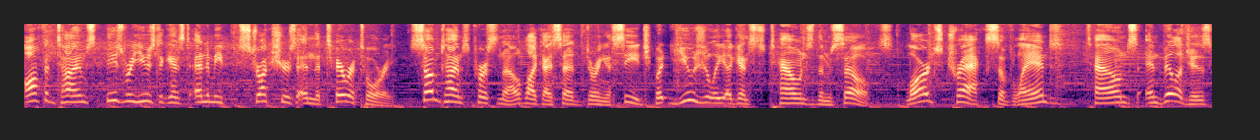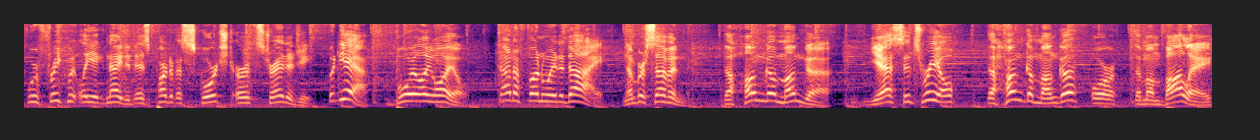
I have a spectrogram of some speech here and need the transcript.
Oftentimes, these were used against enemy structures and the territory. Sometimes personnel, like I said, during a siege, but usually against towns themselves. Large tracts of land, towns, and villages were frequently ignited as part of a scorched earth strategy. But yeah, boiling oil. Not a fun way to die. Number 7. The Hunga Munga. Yes, it's real. The Hungamunga, or the Mambele,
